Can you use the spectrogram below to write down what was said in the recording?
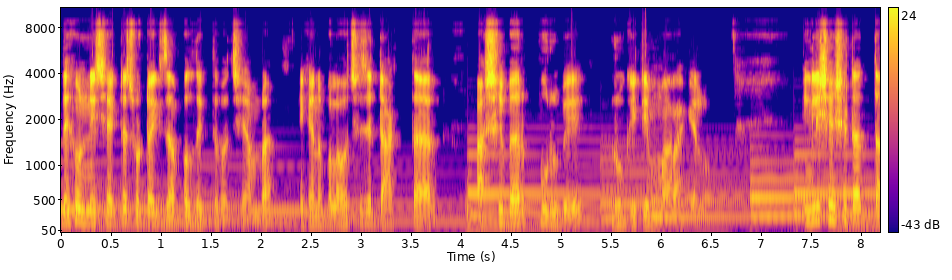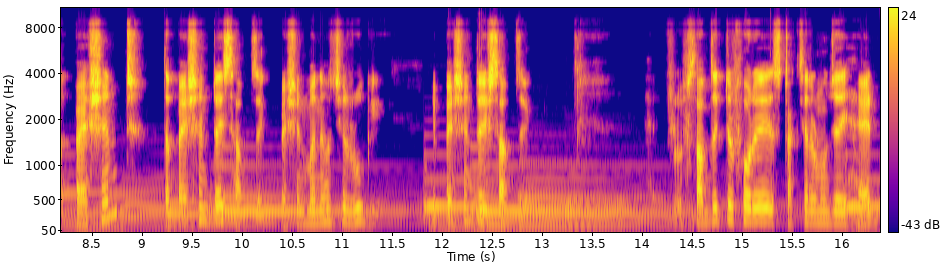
দেখুন, নিচে একটা ছোট্ট এক্সাম্পল দেখতে পাচ্ছি আমরা। এখানে বলা হচ্ছে যে ডাক্তার আসিবার পূর্বে রোগীটি মারা গেল। ইংলিশে সেটা দ্য প্যাশেন্ট দ্য প্যাশেন্টটাই সাবজেক্ট প্যাশেন্ট মানে হচ্ছে রোগী। এই প্যাশেন্টটাই সাবজেক্ট সাবজেক্টের পরে স্ট্রাকচার অনুযায়ী হেড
